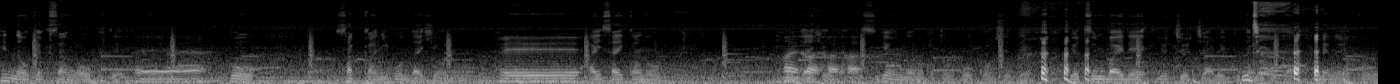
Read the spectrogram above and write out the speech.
変なお客さんが多くて。へ某サッカー日本代表の愛妻家の日本代表がすげえ女の子と合コンしてて四つん這いでよちよち歩いてたりとか俺の横を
